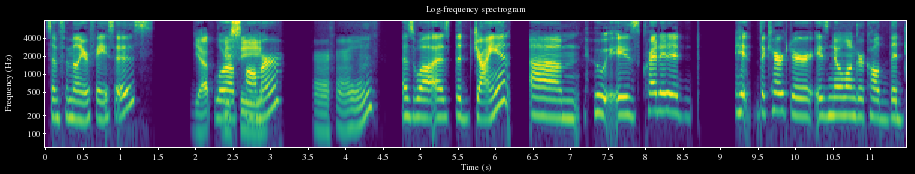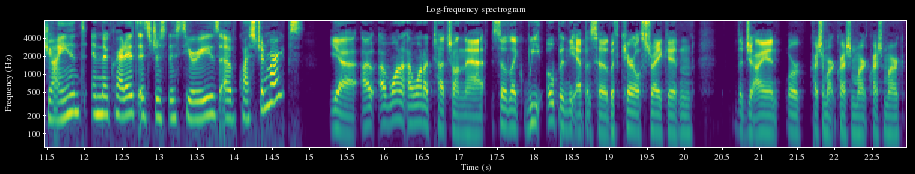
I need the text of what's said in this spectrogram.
some familiar faces Yep. Laura Palmer, Mhm. as well as the giant, um, who is credited. Hit, the character is no longer called the giant in the credits. It's just a series of question marks. Yeah, I want I want to touch on that. So like we open the episode with Carel Struycken, the giant or question mark question mark question mark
